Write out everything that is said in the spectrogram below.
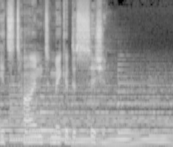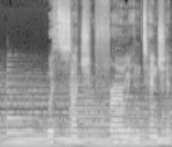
it's time to make a decision with such firm intention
